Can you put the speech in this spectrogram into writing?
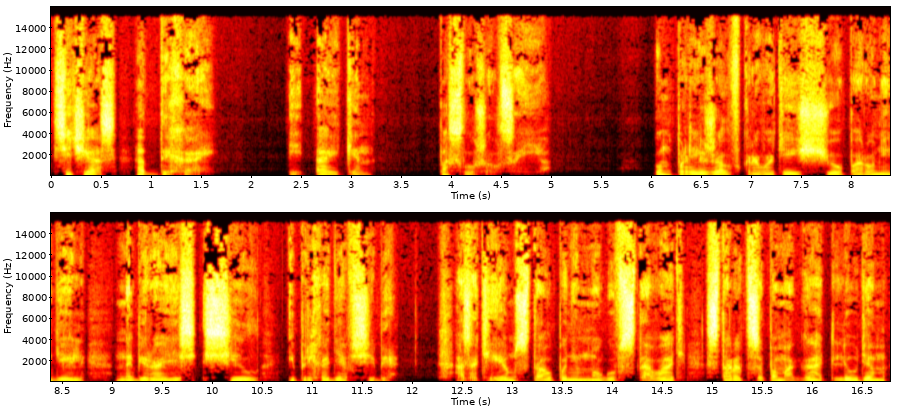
сейчас отдыхай». И Айкин послушался ее. Он пролежал в кровати еще пару недель, набираясь сил и приходя в себя. А затем стал понемногу вставать, стараться помогать людям,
